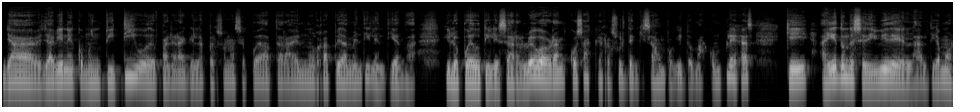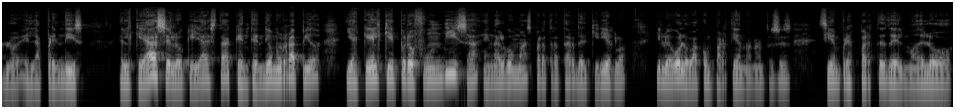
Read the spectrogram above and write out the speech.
ya, ya viene como intuitivo de manera que la persona se pueda adaptar a él muy rápidamente y le entienda y lo pueda utilizar. Luego habrán cosas que resulten quizás un poquito más complejas, que ahí es donde se divide el, digamos, el aprendiz. El que hace lo que ya está, que entendió muy rápido, y aquel que profundiza en algo más para tratar de adquirirlo y luego lo va compartiendo, ¿no? Entonces, siempre es parte del modelo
